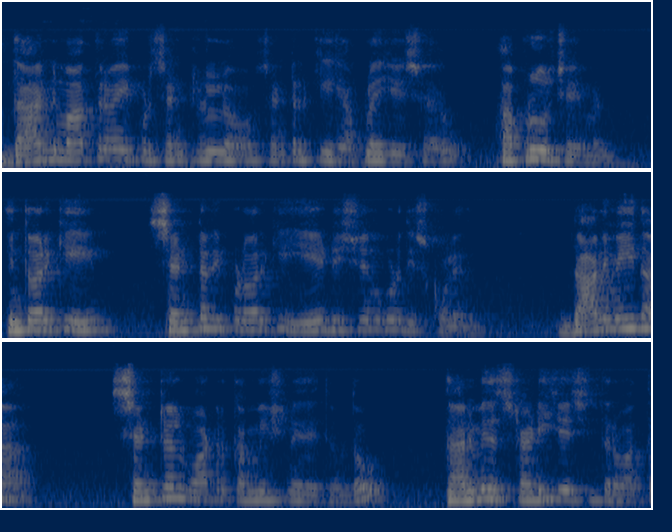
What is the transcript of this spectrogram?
దాన్ని మాత్రమే ఇప్పుడు సెంటర్లో సెంటర్కి అప్లై చేశారు అప్రూవల్ చేయమని. ఇంతవరకు సెంటర్ ఇప్పటివరకు ఏ డిసిషన్ కూడా తీసుకోలేదు. దాని మీద సెంట్రల్ వాటర్ కమిషన్ ఏదైతే ఉందో దాని మీద స్టడీ చేసిన తర్వాత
